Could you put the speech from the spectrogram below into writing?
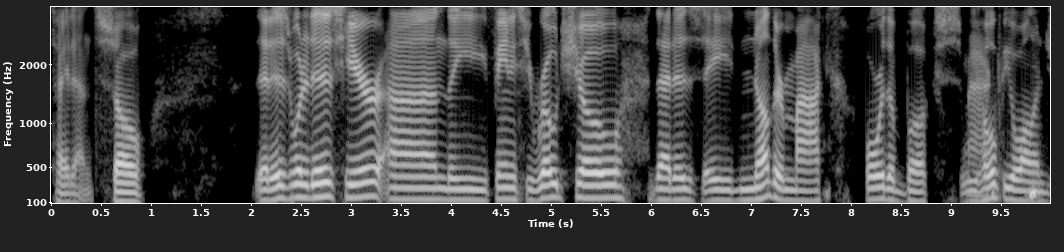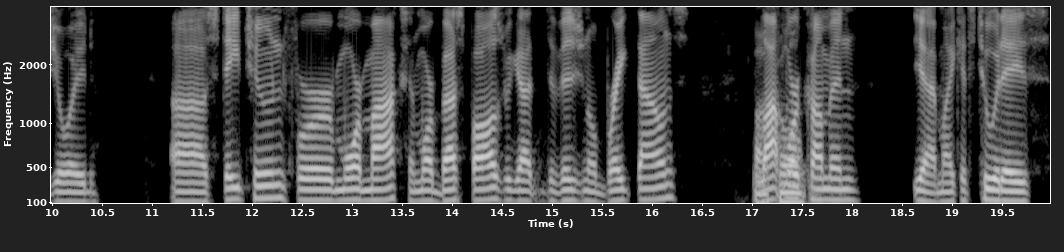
tight end. So that is what it is here on the Fantasy Roadshow. That is another mock for the books. We Mock. hope you all enjoyed. Uh, stay tuned for more mocks and more best balls. We got divisional breakdowns. A lot more coming. Yeah, Mike, it's two a days.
